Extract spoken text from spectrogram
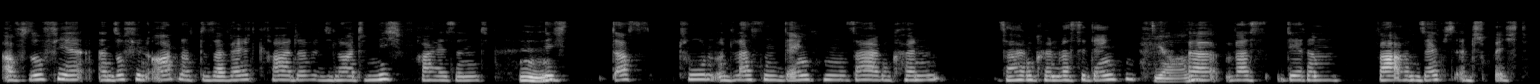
auf so viel, an so vielen Orten auf dieser Welt gerade die Leute nicht frei sind, Mhm. nicht das tun und lassen, denken, sagen können, sagen können, was sie denken, ja. äh, was deren wahren Selbst entspricht.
